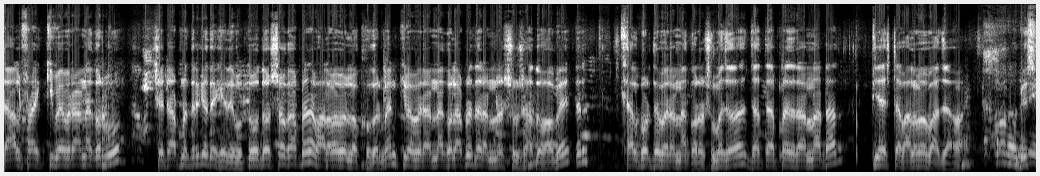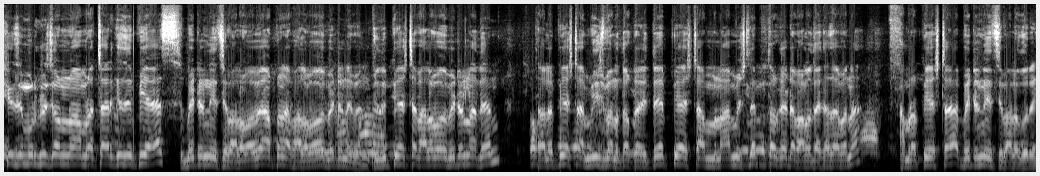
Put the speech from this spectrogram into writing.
জাল ফ্রাই কীভাবে রান্না করব সেটা আপনাদেরকে দেখে দেবো। তো দর্শক, আপনারা ভালোভাবে লক্ষ্য করবেন কীভাবে রান্না করলে আপনাদের রান্নার সুস্বাদু হবে। খেয়াল করতে হবে রান্না করার সময় যাতে আপনাদের রান্নাটার পেঁয়াজটা ভালোভাবে ভাজা হয়। বিশ কেজি মুরগির জন্য আমরা চার কেজি পেঁয়াজ বেটে নিয়েছি। ভালোভাবে আপনারা ভালোভাবে বেটে নেবেন। যদি পেঁয়াজটা ভালোভাবে বেটে না দেন, তাহলে পেঁয়াজটা মিশবে না তরকারিতে। পেঁয়াজটা না মিশলে তরকারিটা ভালো দেখা যাবে না। আমরা পেঁয়াজটা বেটে নিয়েছি ভালো করে।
